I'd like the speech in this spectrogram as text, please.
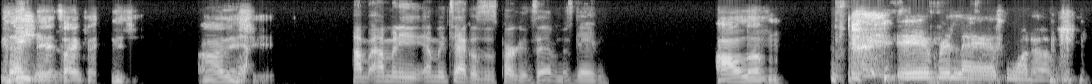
We That need shit. that type of energy. All that Yeah. shit. How, how many how many tackles does Perkins have in this game? All of them. Every last one of them.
